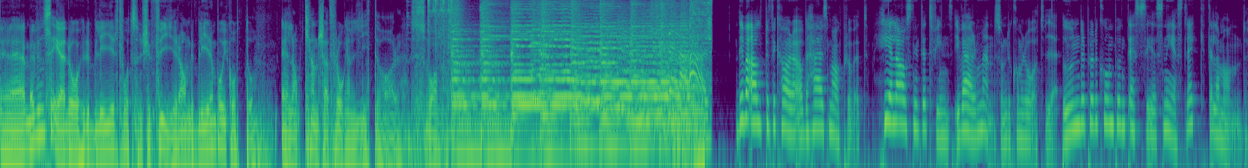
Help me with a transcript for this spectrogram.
Eh, men vi får se då hur det blir 2024. Om det blir en bojkott då. Eller om kanske att frågan lite har svalnat. Det var allt du fick höra av det här smakprovet. Hela avsnittet finns i värmen som du kommer åt via underproduktion.se delamond.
